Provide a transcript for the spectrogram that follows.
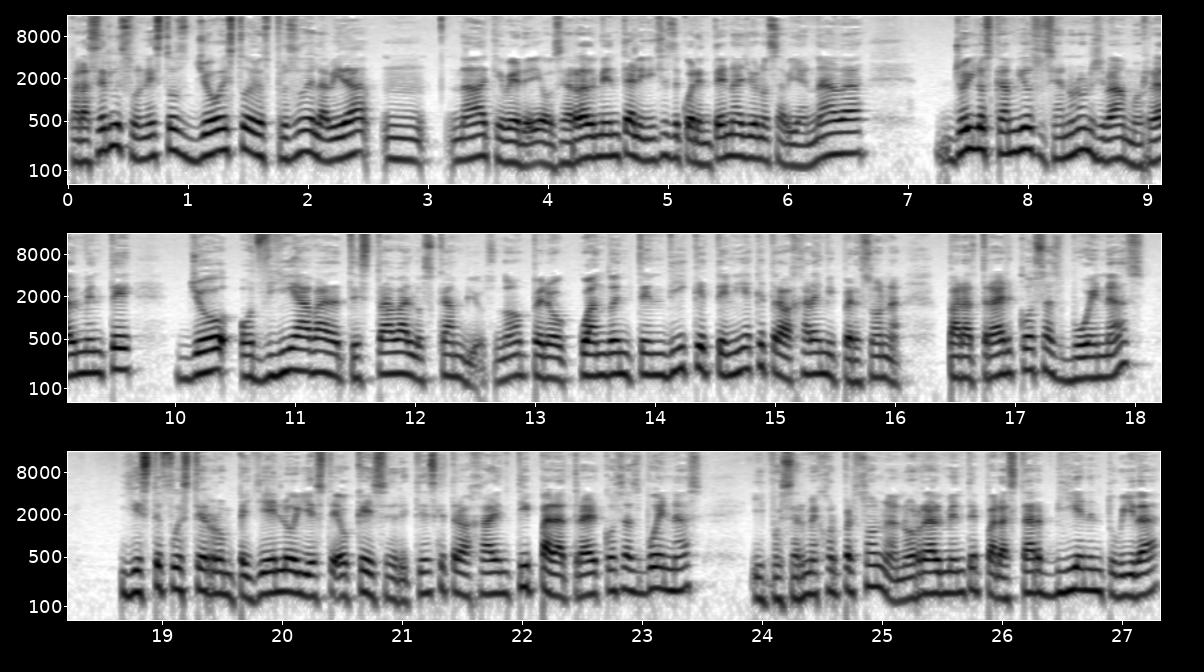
Para serles honestos, yo esto de los procesos de la vida, mm, nada que ver, ¿eh? O sea, realmente al inicio de cuarentena yo no sabía nada. Yo y los cambios, o sea, no nos llevábamos. Realmente yo odiaba, detestaba los cambios, ¿no? Pero cuando entendí que tenía que trabajar en mi persona para traer cosas buenas, y este fue este rompehielo y este, ok, Cedric, tienes que trabajar en ti para traer cosas buenas y pues ser mejor persona, ¿no? Realmente para estar bien en tu vida,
